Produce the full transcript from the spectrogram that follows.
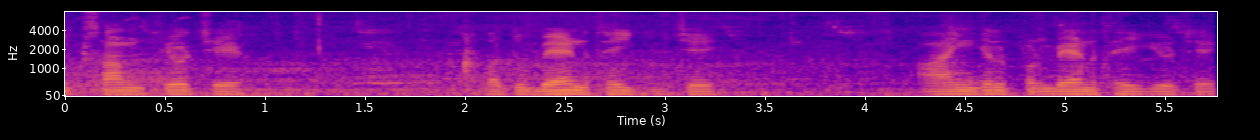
નુકસાન થયો છે. બધું બેન્ડ થઈ ગયું છે. આ એંગલ પણ બેન્ડ થઈ ગયું છે.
